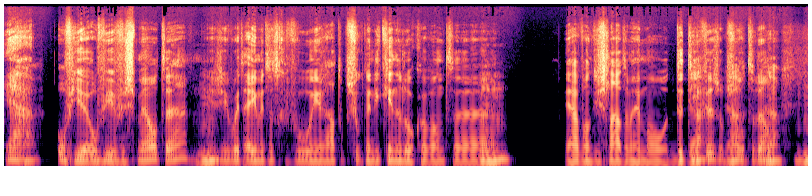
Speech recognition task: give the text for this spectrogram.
ja. Of je, of je versmelt. Hè? Mhm. Dus je wordt één met dat gevoel en je gaat op zoek naar die kinderlokken. Want, eh, Mhm. Ja, want die slaat hem helemaal de tyfus Ja, op ja, Rotterdam. ja, mhm.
